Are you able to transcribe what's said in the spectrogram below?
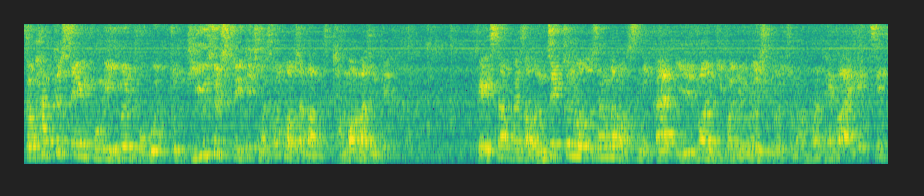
그럼 학교 쌤이 보면 이걸 보고 좀 비웃을 수도 있겠지만 상관없잖아. 난 답만 맞으면 되니까. 되겠어? 그래서 언제 끊어도 상관없으니까 1번, 2번 이런 식으로 좀 한번 해봐. 알겠지?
